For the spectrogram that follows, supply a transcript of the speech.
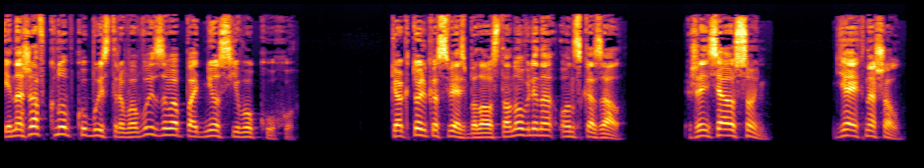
и, нажав кнопку быстрого вызова, поднес его к уху. Как только связь была установлена, он сказал, «Женьсяо Сунь, я их нашел».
